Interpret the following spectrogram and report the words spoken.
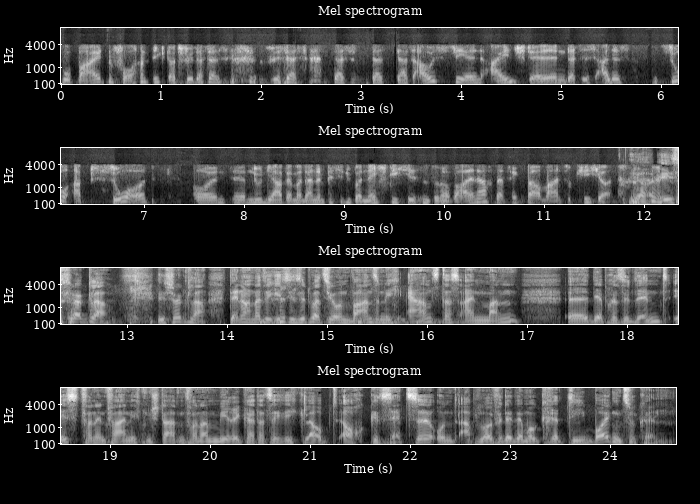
wo Biden vorn liegt, dort will er das, das, das, das, das Auszählen einstellen. Das ist alles so absurd. Und äh, nun ja, wenn man dann ein bisschen übernächtig ist in so einer Wahlnacht, dann fängt man auch mal an zu kichern. Ja, ist schon klar. Ist schon klar. Dennoch natürlich ist die Situation wahnsinnig ernst, dass ein Mann, äh, der Präsident ist von den Vereinigten Staaten von Amerika, tatsächlich glaubt, auch Gesetze und Abläufe der Demokratie beugen zu können.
